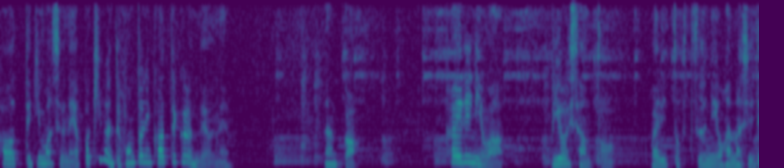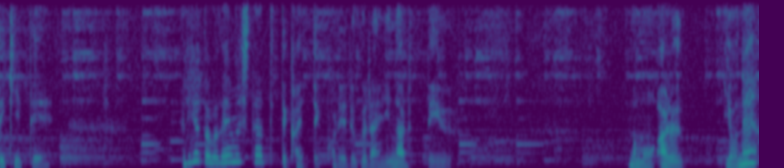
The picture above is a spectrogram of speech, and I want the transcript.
変わってきますよね。やっぱ気分って本当に変わってくるんだよね。なんか帰りには美容師さんと割と普通にお話できて「ありがとうございました」って言って帰ってこれるぐらいになるっていうのもあるよね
